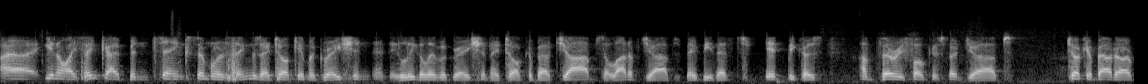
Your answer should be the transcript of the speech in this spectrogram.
Uh, you know, I think I've been saying similar things. I talk immigration and illegal immigration. I talk about jobs, a lot of jobs. Maybe that's it because I'm very focused on jobs. Talk about our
